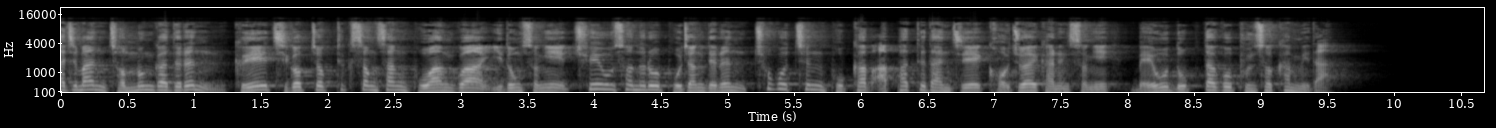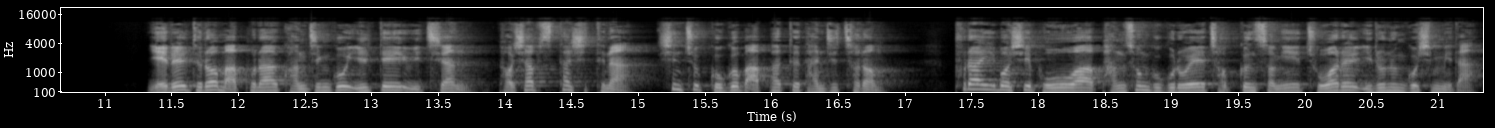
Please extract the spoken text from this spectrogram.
하지만 전문가들은 그의 직업적 특성상 보안과 이동성이 최우선으로 보장되는 초고층 복합 아파트 단지에 거주할 가능성이 매우 높다고 분석합니다. 예를 들어 마포나 광진구 일대에 위치한 더샵 스타시티나 신축 고급 아파트 단지처럼 프라이버시 보호와 방송국으로의 접근성이 조화를 이루는 곳입니다.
